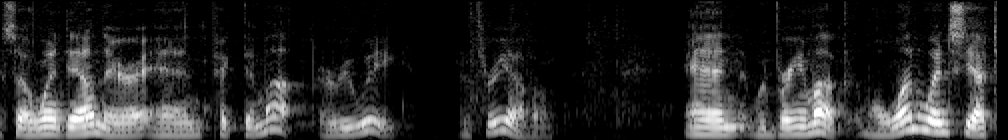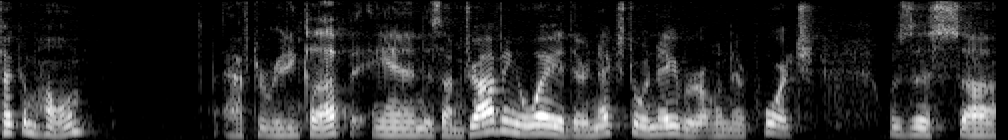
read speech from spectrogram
So I went down there and picked them up every week, the three of them, and would bring them up. Well, one Wednesday I took them home after Reading Club, and as I'm driving away, their next door neighbor on their porch was this uh,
